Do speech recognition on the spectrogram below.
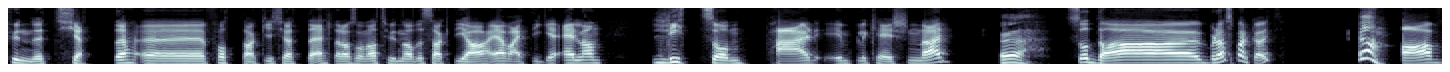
funnet kjøttet, eh, fått tak i kjøttet, et eller annet sånn at hun hadde sagt ja, jeg veit ikke. En eller annen litt sånn fæl implication der. øh. Så da ble han sparka ut. Ja. Av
